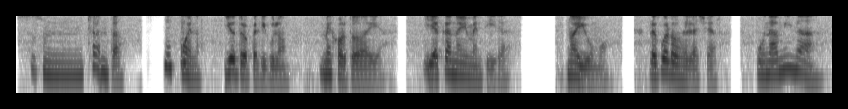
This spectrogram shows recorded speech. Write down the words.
sos un chanta. Bueno, y otro película, mejor todavía. Y acá no hay mentiras, no hay humo. Recuerdos del ayer. Una mina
